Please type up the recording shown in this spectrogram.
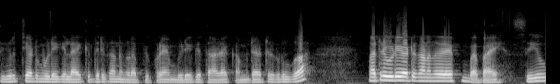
തീർച്ചയായിട്ടും വീഡിയോയ്ക്ക് ലൈക്ക് തരിക. നിങ്ങളുടെ അഭിപ്രായം വീഡിയോയ്ക്ക് താഴെ കമന്റായിട്ട് ഇടുക മറ്റൊരു വീഡിയോ ആയിട്ട് കാണുന്നവരെ ബൈ ബൈ സി യു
